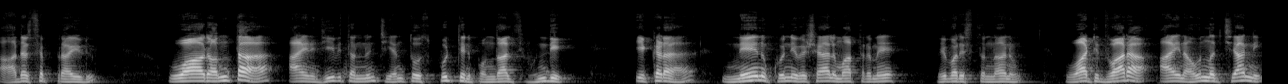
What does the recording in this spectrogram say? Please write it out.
ఆదర్శప్రాయుడు. వారంతా ఆయన జీవితం నుంచి ఎంతో స్ఫూర్తిని పొందాల్సి ఉంది. ఇక్కడ నేను కొన్ని విషయాలు మాత్రమే వివరిస్తున్నాను. వాటి ద్వారా ఆయన ఔన్నత్యాన్ని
